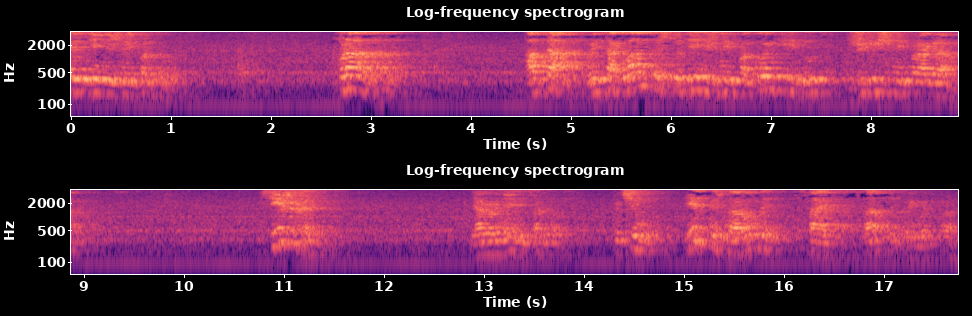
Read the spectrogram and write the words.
идут денежные потоки. Фраза. А так, вы согласны, что денежные потоки идут в жилищные программы? Все же хотят? Я говорю, я не согласен. Почему? Есть международный сайт Ассоциации прямых продаж.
